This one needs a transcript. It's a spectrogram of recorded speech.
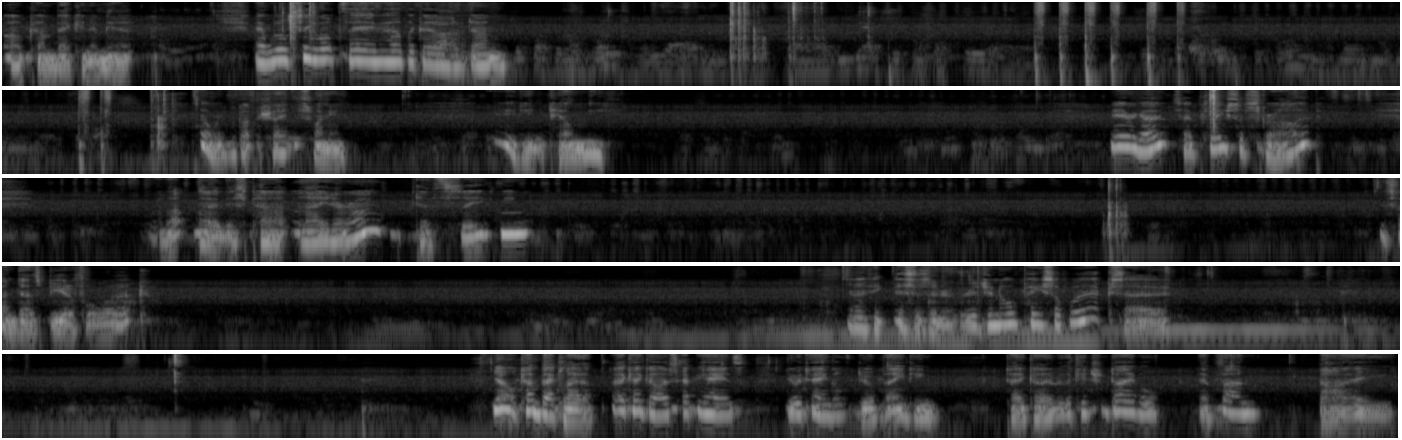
I'll come back in a minute. And we'll see what the other girls have done. Oh, we've got to shade this one in. You didn't tell me. There we go. So please subscribe. We'll upload this part later on this evening. This one does beautiful work. And I think this is an original piece of work, so... Yeah, I'll come back later. Okay, guys, happy hands. Do a tangle, do a painting. Take over the kitchen table. Have fun. Bye.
